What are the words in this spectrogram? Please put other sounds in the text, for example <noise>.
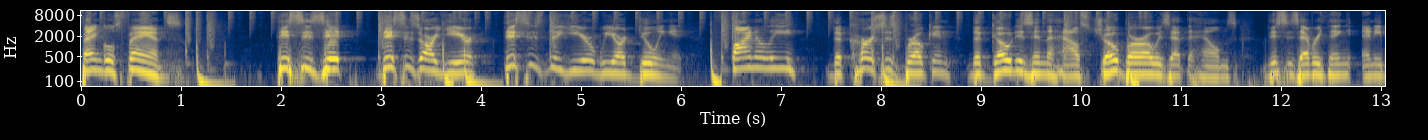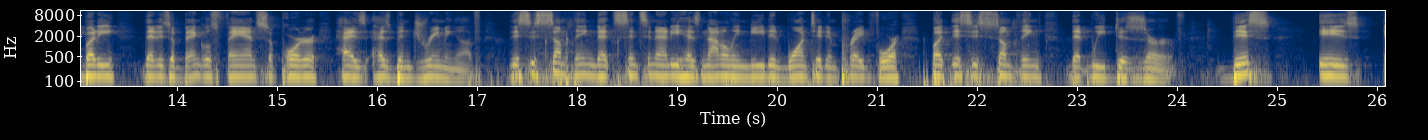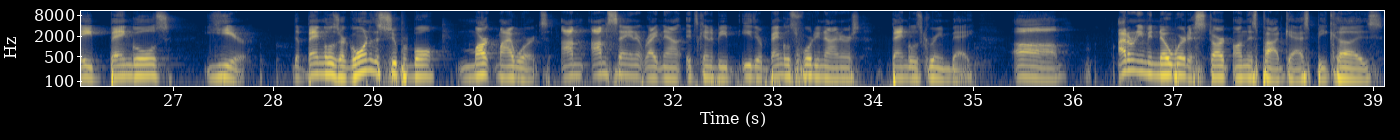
Bengals fans, this is it. This is our year. This is the year we are doing it. Finally, the curse is broken. The goat is in the house. Joe Burrow is at the helms. This is everything anybody that is a Bengals fan supporter has has been dreaming of. This is something that Cincinnati has not only needed, wanted, and prayed for, but this is something that we deserve. This is a Bengals year. The Bengals are going to the Super Bowl. Mark my words. I'm I'm saying it right now. It's going to be either Bengals 49ers, Bengals Green Bay. Um, I don't even know where to start on this podcast because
